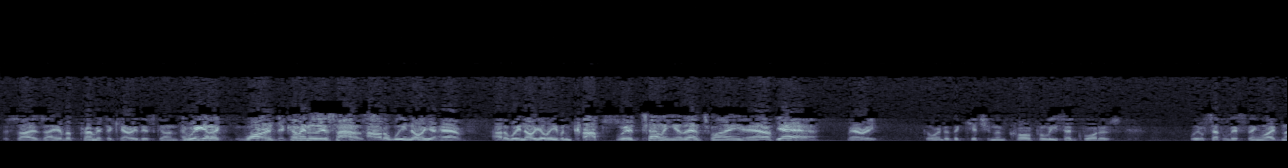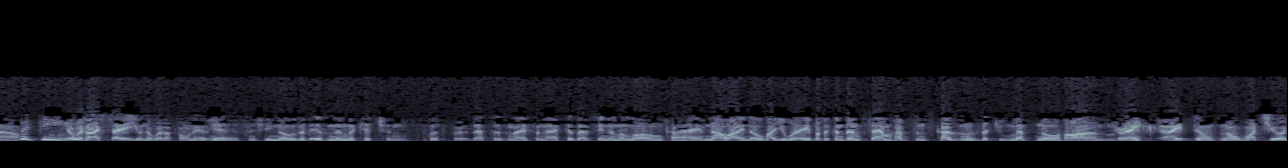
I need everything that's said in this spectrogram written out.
Besides, I have a permit to carry this gun. And we got a warrant to come into this house. How do we know you have? How do we know you're even cops? We're telling you, that's why. Yeah? Yeah. Mary, go into the kitchen and call police headquarters. We'll settle this thing right now. But, Dean. Do as I say. You know where the phone is. Yes, and she knows it isn't in the kitchen. Woodford, that's as nice an act as I've seen in a long time. Now I know why you were able to convince Sam Hudson's cousins that you meant no harm. Drake, I don't know what you're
